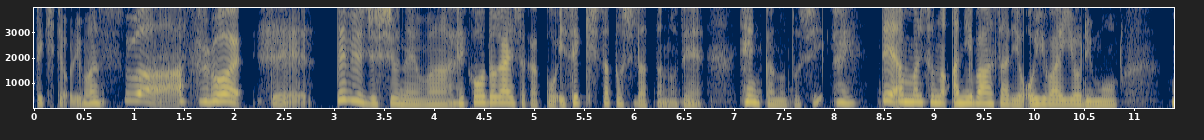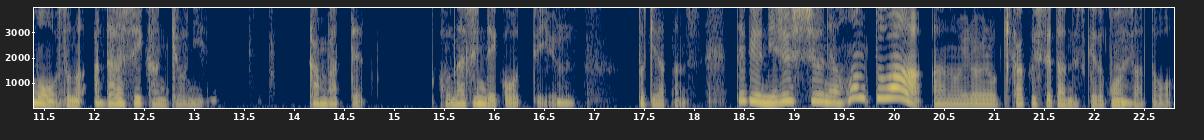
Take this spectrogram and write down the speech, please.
できております。う。わーすごい。でデビュー10周年ははい。レコード会社がこう移籍した年だったので、変化の年はい。であんまりそのアニバーサリーをお祝いよりももうその新しい環境に頑張ってこう馴染んでいこうっていううん。時だったんです。デビュー20周年本当はあのいろいろ企画してたんですけどコンサートを、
